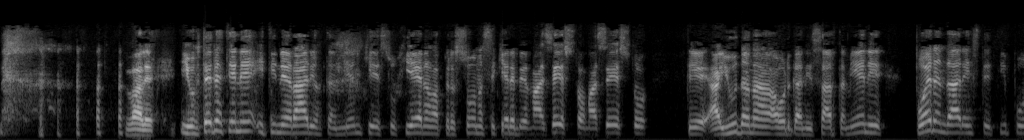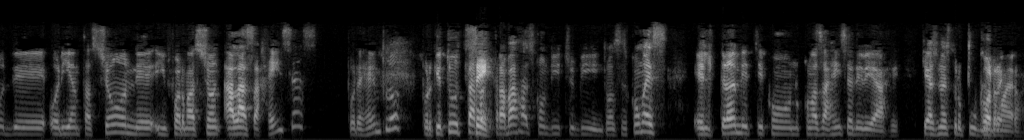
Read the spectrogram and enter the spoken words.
Vale. ¿Y ustedes tienen itinerarios también que sugieran a la persona si quiere ver más esto, más esto? ¿Te ayudan a organizar también? ¿Y pueden dar este tipo de orientación, e información a las agencias? Por ejemplo? Porque tú trabajas con B2B, entonces, ¿cómo es el trámite con, las agencias de viaje, que es nuestro público? Correcto.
